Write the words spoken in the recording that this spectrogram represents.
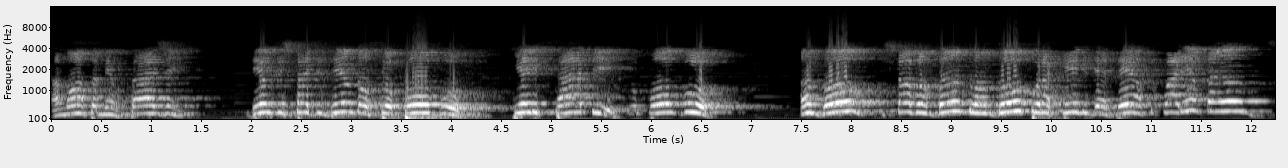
a nossa mensagem, Deus está dizendo ao seu povo que ele sabe que o povo andou, estava andando, andou por aquele deserto 40 anos.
